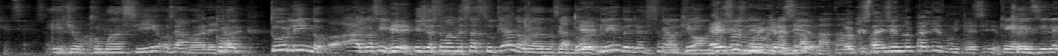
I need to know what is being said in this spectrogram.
¿Qué es eso? Y yo, como así? O sea, Marica. como tú lindo, algo así. Mire. y yo, este man me está tuteando, weón. O sea, tú Mire. lindo. Yo, este man, ¿qué? Yo- Eso es muy crecido. plata. Lo que está diciendo Cali es muy crecido. Que decirle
